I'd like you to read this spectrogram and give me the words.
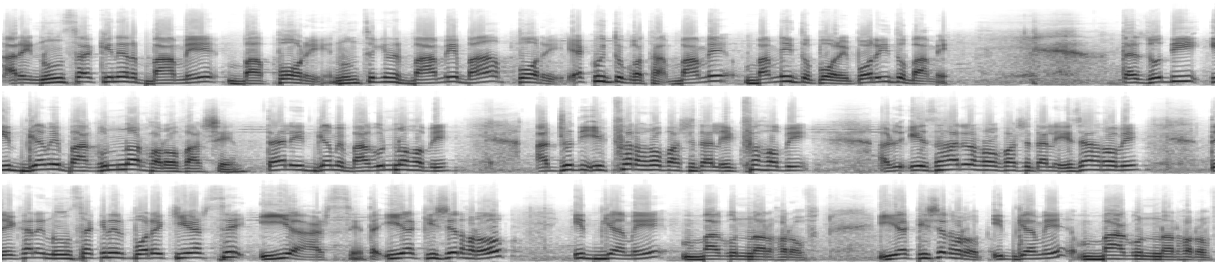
আর এই নুন সাকিনের বামে বা পরে, নুন সাকিনের বামে বা পরে, একই তো কথা, বামে, বামেই তো পরে, পরেই তো বামে। তাই যদি ঈদগামে বাগুন্নার হরফ আসে, তাহলে ঈদগামে বাগুন্ন হবে। আর যদি ইকফার হরফ আসে, তাহলে ইকফা হবে। আর যদি এজাহারের হরফ আসে, তাহলে এজাহার হবে। তো এখানে নুনসাকিনের পরে কি আসছে? ইয়া আসছে। তা ইয়া কিসের হরফ? ঈদগামে বাগুন্নার হরফ। ইয়া কিসের হরফ? ঈদগামে বাগুন্নার হরফ।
